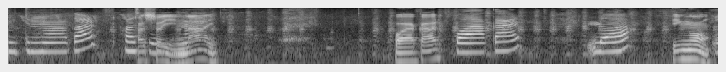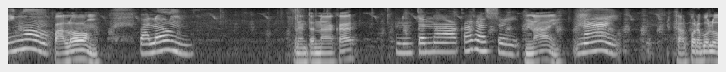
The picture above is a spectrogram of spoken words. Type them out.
নাকার হাসাই নাই। পয়াকার পাকার ল ইঙ। ইঙ। পালং। পালং। দন্ত নাকার নিতে নাকার হাসই নাই। নাই। তারপরে বলো।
